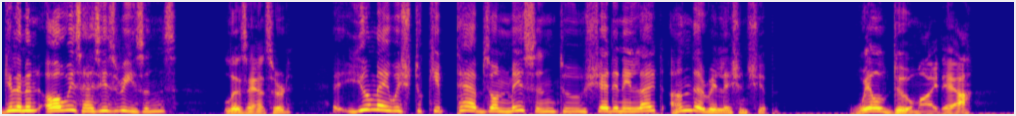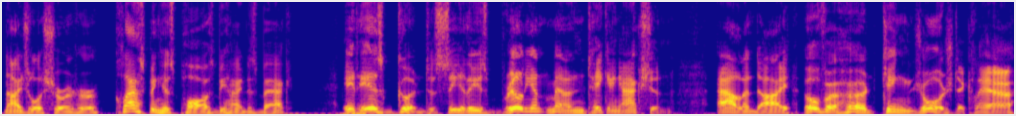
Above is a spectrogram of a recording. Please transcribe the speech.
Gillamon always has his reasons, Liz answered. You may wish to keep tabs on Mason to shed any light on their relationship. Will do, my dear, Nigel assured her, clasping his paws behind his back. It is good to see these brilliant men taking action. Al and I overheard King George declare,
